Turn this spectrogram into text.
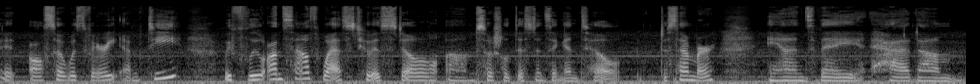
it also was very empty. We flew on Southwest, who is still um, social distancing until December, and they had um,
